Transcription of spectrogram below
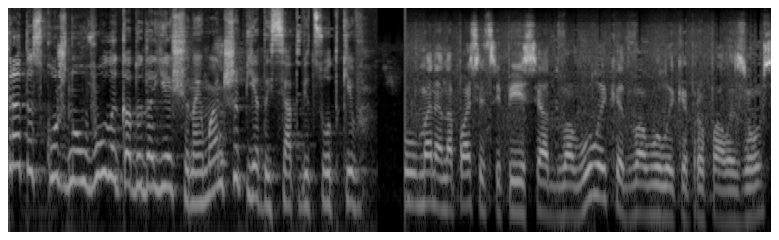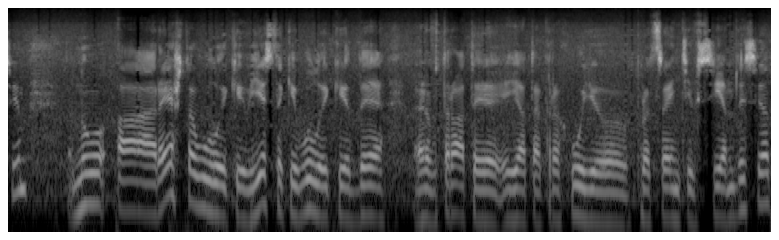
Втрати з кожного вулика додає щонайменше 50%. У мене на пасіці 52 вулики, два вулики пропали зовсім. Ну а решта вуликів є такі вулики, де е, втрати, я так рахую, процентів 70,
